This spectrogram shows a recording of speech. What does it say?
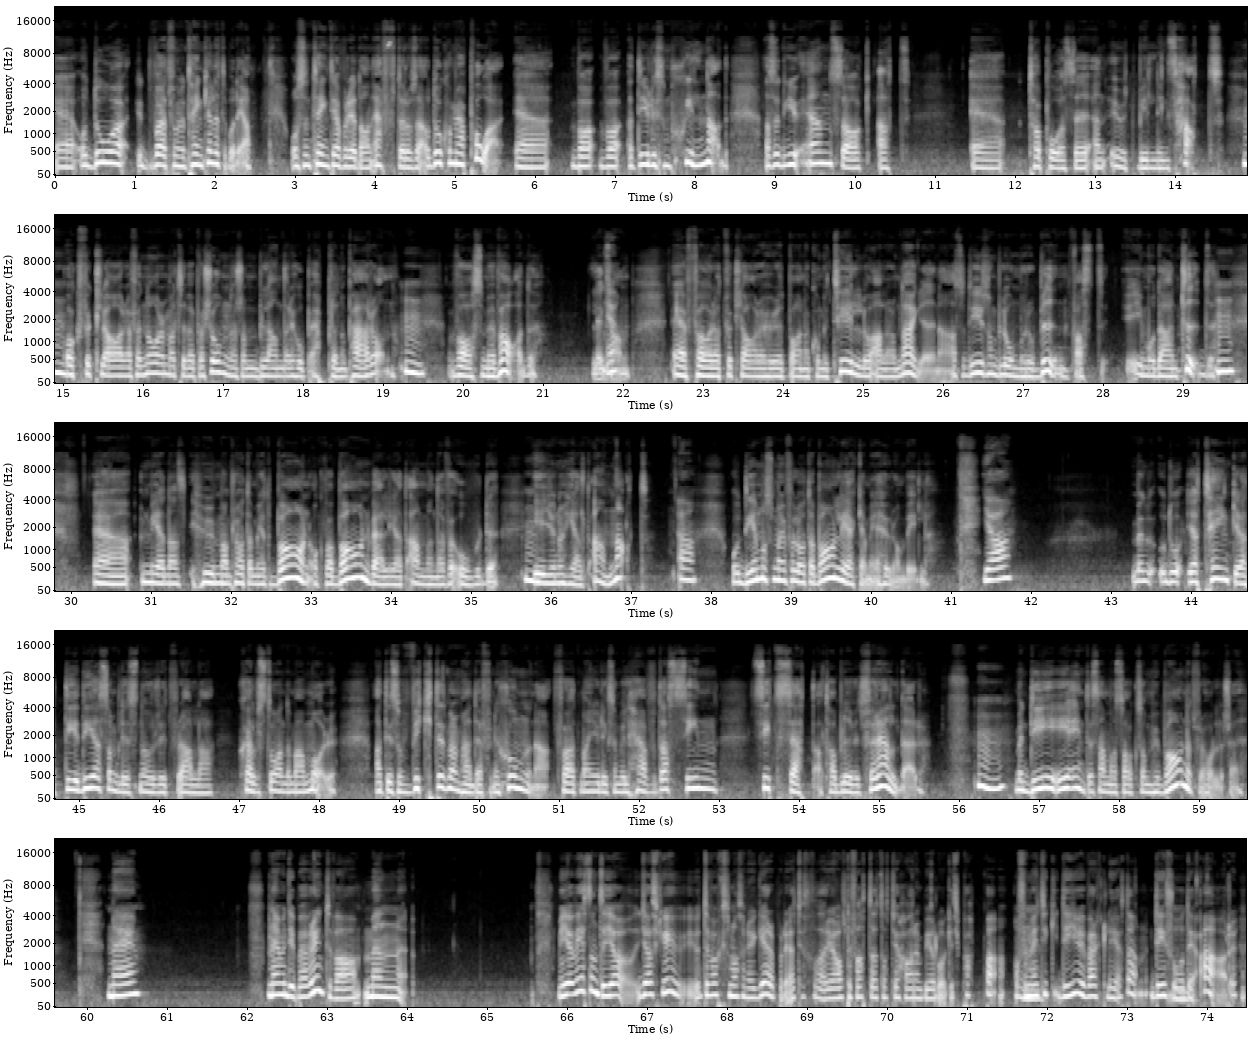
Eh, och då var jag tvungen att tänka lite på det. Och sen tänkte jag på det dagen efter och, så och då kom jag på eh, vad, vad, att det är ju liksom skillnad. Alltså det är ju en sak att eh, ta på sig en utbildningshatt mm, och förklara för normativa personer som blandar ihop äpplen och päron mm, vad som är vad. Liksom. Eh, för att förklara hur ett barn har kommit till och alla de där grejerna. Alltså det är ju som blommor och bin fast i modern tid. mm, Eh, Medan hur man pratar med ett barn och vad barn väljer att använda för ord mm. är ju något helt annat. ja. Och det måste man ju få låta barn leka med hur de vill. ja, Men och då, jag tänker att det är det som blir snurrigt för alla självstående mammor. Att det är så viktigt med de här definitionerna för att man ju liksom vill hävda sin, sitt sätt att ha blivit förälder. mm. Men det är inte samma sak som hur barnet förhåller sig. Nej. Nej men det behöver det inte vara men Men jag vet inte, jag, jag skrev, det var också någon som reagerade på det. Att jag, att jag har alltid fattat att jag har en biologisk pappa. Och för Mm. mig tycker det är ju verkligheten. Det är så Mm. det är.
